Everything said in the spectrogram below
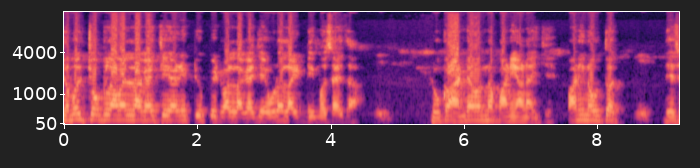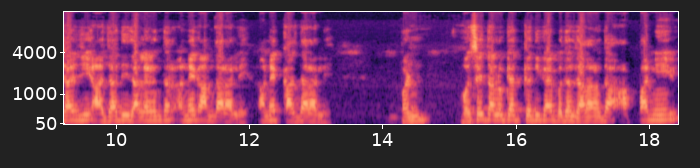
डबल चोक लावायला लागायचे आणि ट्यूब पेटवायला लागायचे एवढं लाइट डिम असायचा. लोक हांड्यावरनं पाणी आणायचे पाणी नव्हतंच. देशाची आझादी झाल्यानंतर अनेक आमदार आले अनेक खासदार आले. पण वसई तालुक्यात कधी काय बदल झाला नव्हता. आप्पांनी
